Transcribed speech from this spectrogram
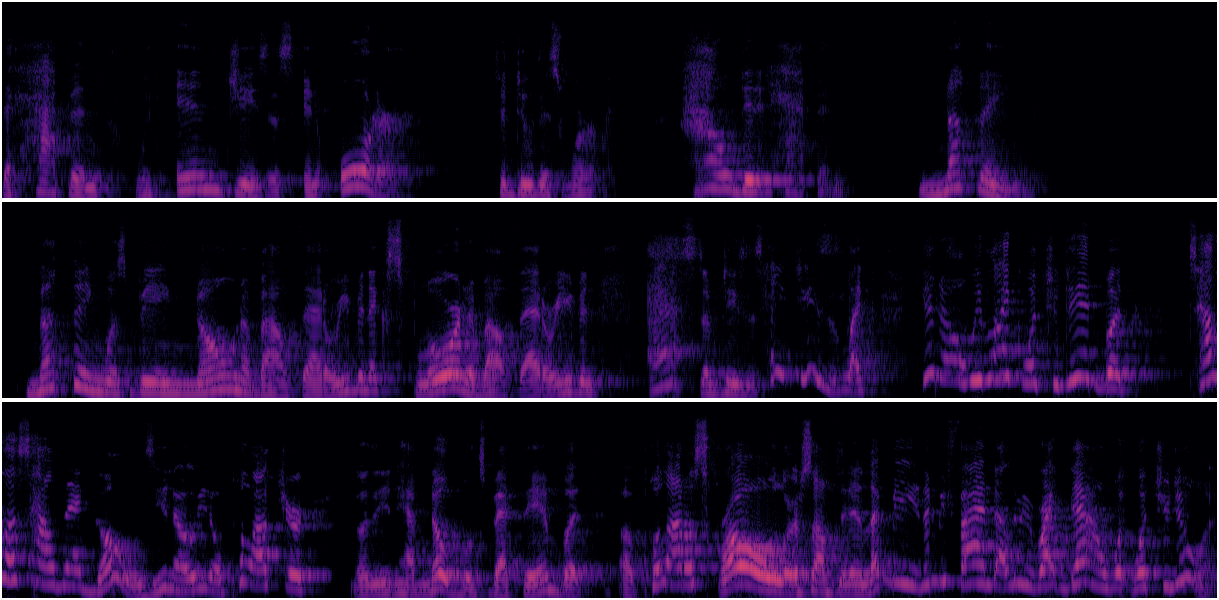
that happened within Jesus in order to do this work. How did it happen? Nothing. Nothing was being known about that or even explored about that or even asked of Jesus, hey, Jesus, like, you know, we like what you did, but tell us how that goes. You know, you know, pull out your well, they didn't have notebooks back then, but uh, pull out a scroll or something and let me let me find out, let me write down what, what you're doing.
